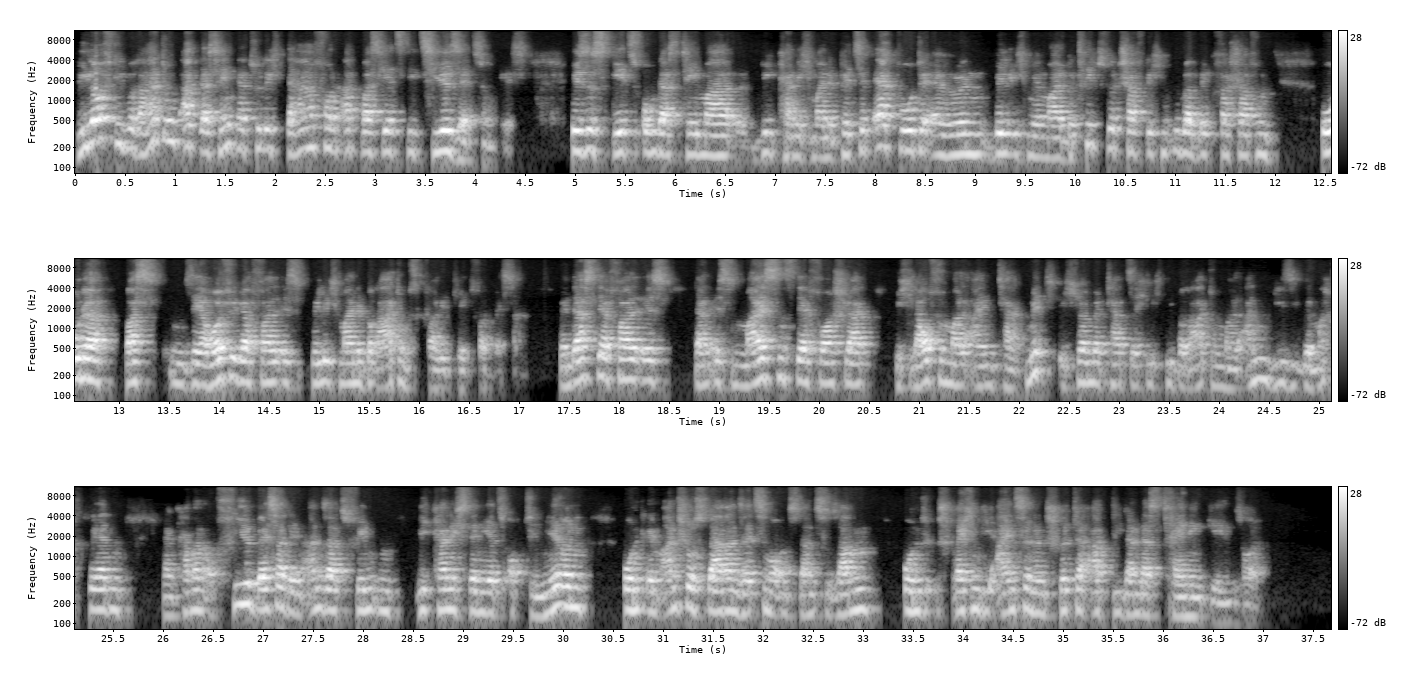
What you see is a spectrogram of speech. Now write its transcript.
Wie läuft die Beratung ab? Das hängt natürlich davon ab, was jetzt die Zielsetzung ist. Ist es, geht es um das Thema, wie kann ich meine PZR-Quote erhöhen? Will ich mir mal betriebswirtschaftlichen Überblick verschaffen? Oder was ein sehr häufiger Fall ist, will ich meine Beratungsqualität verbessern? Wenn das der Fall ist, dann ist meistens der Vorschlag, ich laufe mal einen Tag mit, ich höre mir tatsächlich die Beratung mal an, wie sie gemacht werden. Dann kann man auch viel besser den Ansatz finden, wie kann ich es denn jetzt optimieren? Und im Anschluss daran setzen wir uns dann zusammen und sprechen die einzelnen Schritte ab, die dann das Training gehen soll.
